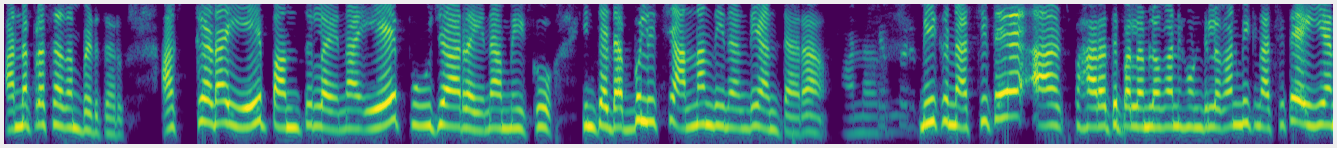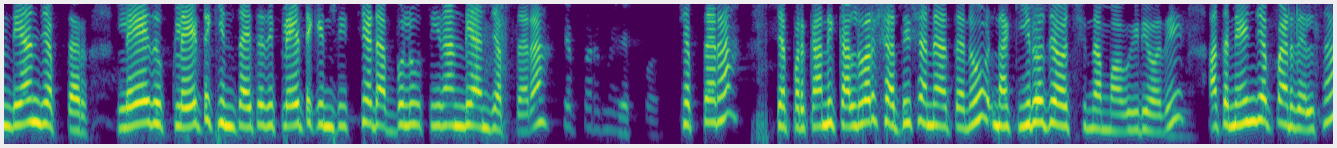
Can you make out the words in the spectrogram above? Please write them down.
అన్నప్రసాదం పెడతారు. అక్కడ ఏ పంతులైనా ఏ పూజారైనా మీకు ఇంత డబ్బులు ఇచ్చి అన్నం తినండి అంటారా? మీకు నచ్చితే ఆ హారతి పళ్ళంలో కానీ హుండీలో కానీ మీకు నచ్చితే ఇయ్యండి అని చెప్తారు. లేదు ప్లేట్కి ఇంత అవుతుంది ప్లేట్కి ఇంత ఇచ్చే డబ్బులు తినండి అని చెప్తారా? చెప్తారా? చెప్పరు. కానీ కల్వర్ సతీష్ అనే అతను నాకు ఈ రోజే వచ్చిందమ్మా వీడియో అది. అతను ఏం చెప్పాడు తెలుసా?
